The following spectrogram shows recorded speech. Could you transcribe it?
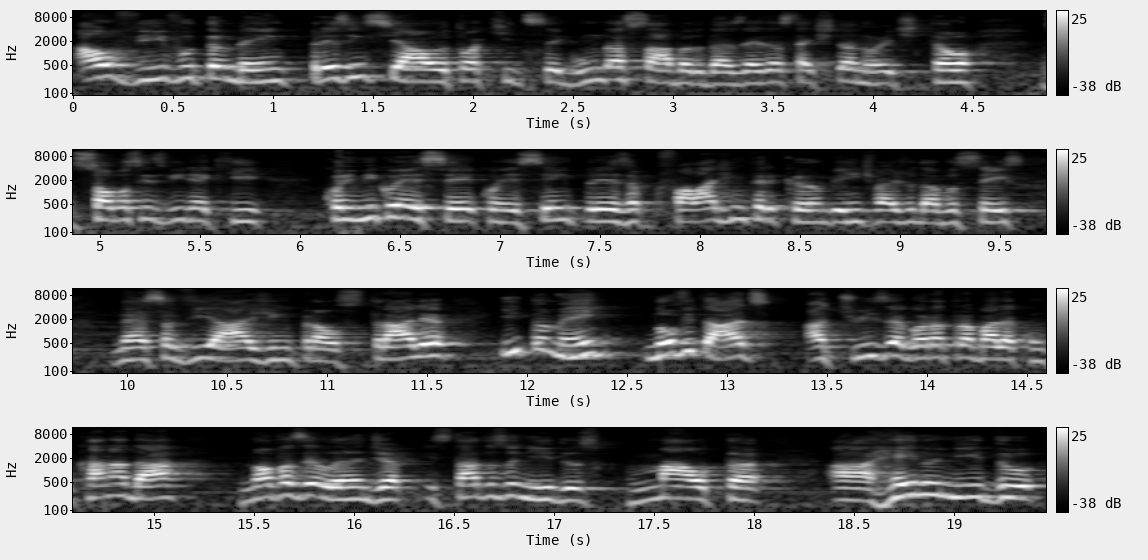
ao vivo também, presencial. Eu tô aqui de segunda a sábado, das 10 às 7 da noite. Então, é só vocês virem aqui me conhecer, conhecer a empresa, falar de intercâmbio, a gente vai ajudar vocês nessa viagem para a Austrália e também novidades. A Twizy agora trabalha com Canadá, Nova Zelândia, Estados Unidos, Malta, uh, Reino Unido,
